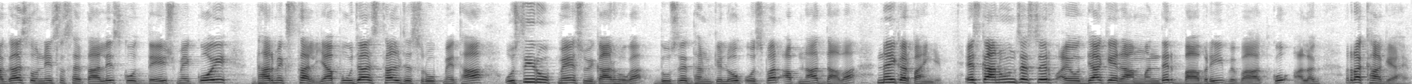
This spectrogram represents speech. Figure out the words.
अगस्त उन्नीस को देश में कोई धार्मिक स्थल या पूजा स्थल जिस रूप में था, उसी रूप में स्वीकार होगा। दूसरे धर्म के लोग उस पर अपना दावा नहीं कर पाएँगे। इस कानून से सिर्फ़ अयोध्या के राम मंदिर बाबरी विवाद को अलग रखा गया है।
